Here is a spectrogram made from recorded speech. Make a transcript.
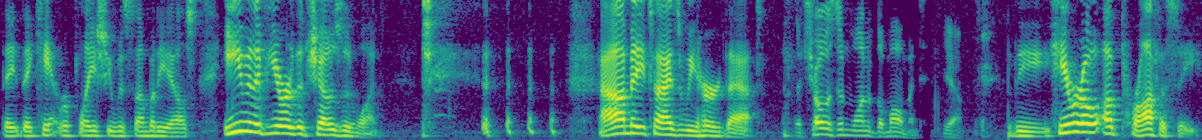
they they can't replace you with somebody else, even if you're the chosen one. How many times have we heard that? The chosen one of the moment. Yeah. The hero of prophecy.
